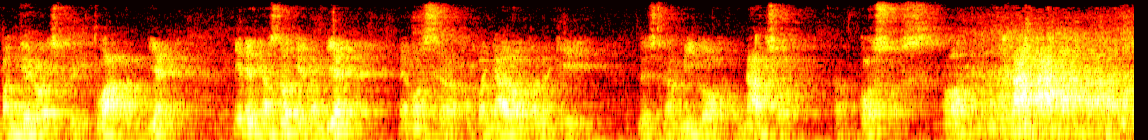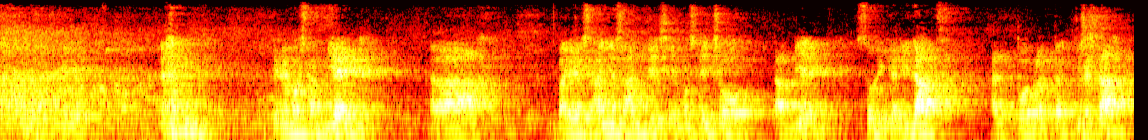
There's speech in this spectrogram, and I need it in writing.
banquero espiritual también. Y en el caso que también hemos acompañado con aquí nuestro amigo Nacho Cosos, ¿no? Tenemos también, uh, varios años antes, hemos hecho también solidaridad al pueblo tibetano.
